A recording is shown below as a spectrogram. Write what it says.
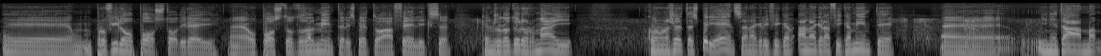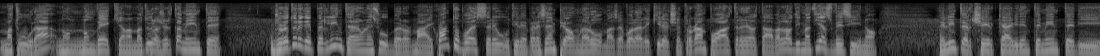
eh, un profilo opposto direi, eh, opposto totalmente rispetto a Felix, che è un giocatore ormai con una certa esperienza, anagrafica, anagraficamente eh, in età ma- matura, non, non vecchia ma matura certamente un giocatore che per l'Inter è un esubero ormai, quanto può essere utile per esempio a una Roma se vuole arricchire il centrocampo o altre realtà? Parlavo di Mattia Vesino, che l'Inter cerca evidentemente di,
